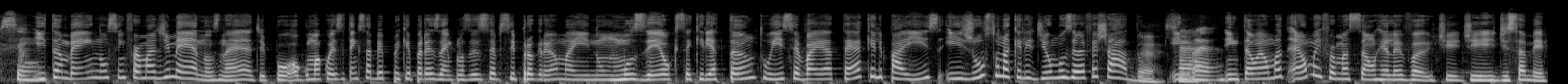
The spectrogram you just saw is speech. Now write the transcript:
Sim. E também não se informar de menos, né? Tipo, alguma coisa você tem que saber. Porque, por exemplo, às vezes você se programa aí num museu que você queria tanto ir, você vai até aquele país e justo naquele dia o museu é fechado. É, E-. É. Então é uma, é uma informação relevante de, de saber.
